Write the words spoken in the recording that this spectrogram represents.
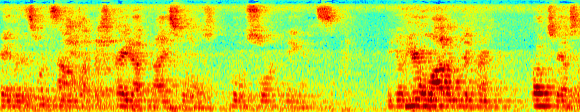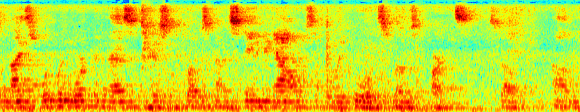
Okay, but this one sounds like a straight up nice little little short dance. And you'll hear a lot of different folks. We have some nice woodwind work in this. And here's some folks kind of standing out with some really cool exposed parts. So um,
